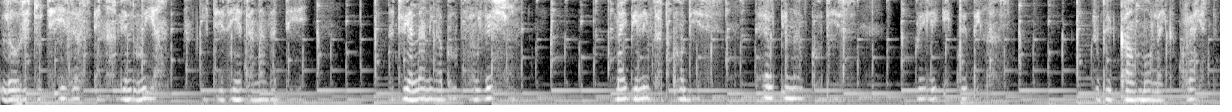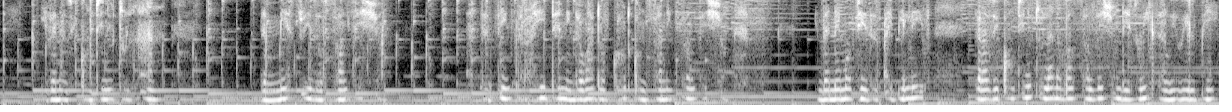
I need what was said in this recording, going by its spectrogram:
Glory to Jesus and hallelujah. It is yet another day that we are learning about salvation. And I believe that God is helping us, God is really equipping us to become more like Christ, even as we continue to learn the mysteries of salvation things that are hidden in the Word of God concerning salvation. In the name of Jesus, I believe that as we continue to learn about salvation this week, that we will be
